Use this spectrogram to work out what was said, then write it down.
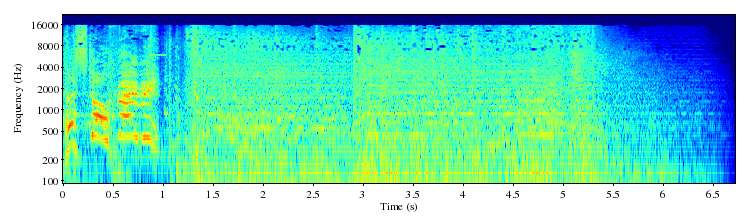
Let's go, baby!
